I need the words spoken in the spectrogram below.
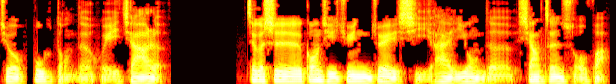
就不懂得回家了。这个是宫崎骏最喜爱用的象征手法，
